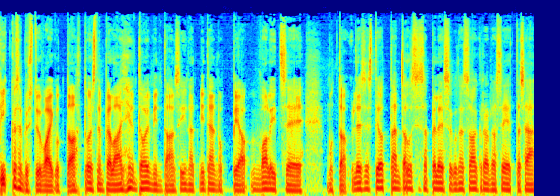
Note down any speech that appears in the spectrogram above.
pikkasen pystyy vaikuttaa toisten pelaajien toimintaan siinä, että miten noppia valitsee, mutta yleisesti ottaen tällaisissa peleissä, kuten Sagrada, se, että sä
